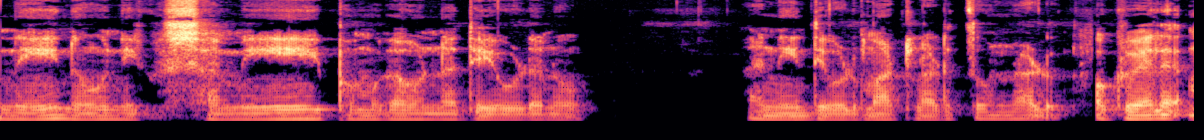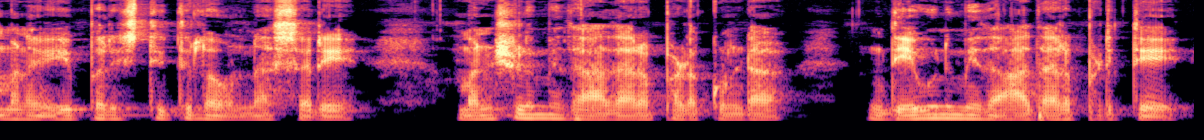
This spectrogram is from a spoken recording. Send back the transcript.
నేను నీకు సమీపముగా ఉన్న దేవుడను. అని దేవుడు మాట్లాడుతూ ఉన్నాడు. ఒకవేళ మనం ఏ పరిస్థితిలో ఉన్నా సరే మనుషుల మీద ఆధారపడకుండా దేవుని మీద ఆధారపడితే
